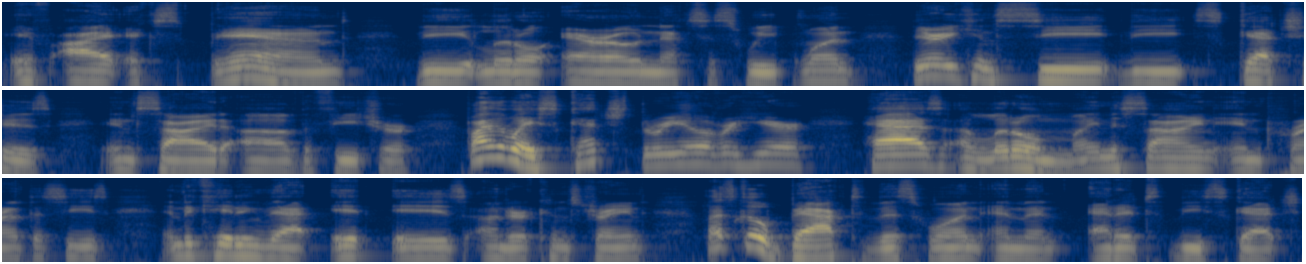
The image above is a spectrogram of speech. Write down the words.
If I expand the little arrow next to sweep one, there you can see the sketches inside of the feature. By the way, sketch 3 over here has a little minus sign in parentheses indicating that it is under constraint. Let's go back to this one and then edit the sketch.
